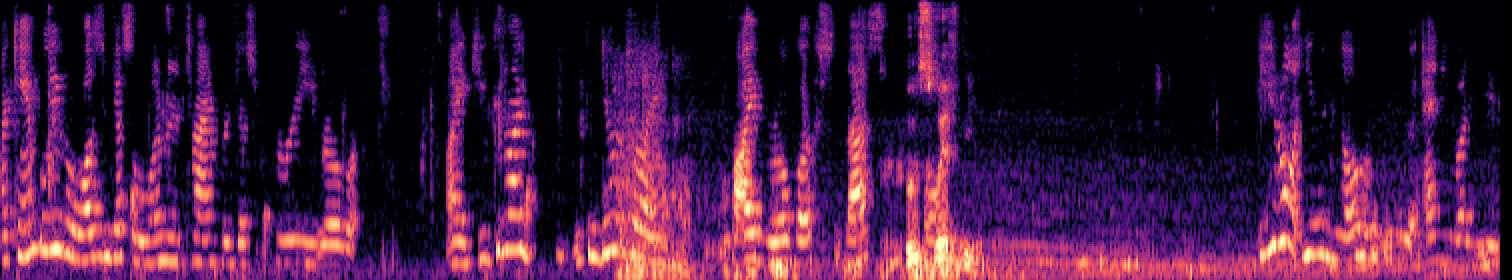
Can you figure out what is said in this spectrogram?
I can't believe it wasn't just a limited time for just free Robux. Like you can like you can do it for like five Robux. That's Who's Swifty? You don't even know who anybody is.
